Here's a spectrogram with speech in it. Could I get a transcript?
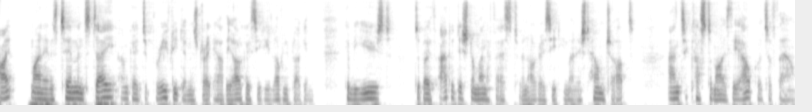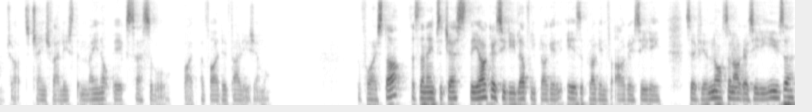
Hi, my name is Tim and today I'm going to briefly demonstrate how the Argo CD Lovely plugin can be used to both add additional manifest to an Argo CD managed Helm chart and to Kustomize the output of the Helm chart to change values that may not be accessible by the provided value YAML. Before I start, as the name suggests, the Argo CD Lovely plugin is a plugin for Argo CD. So if you're not an Argo CD user,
